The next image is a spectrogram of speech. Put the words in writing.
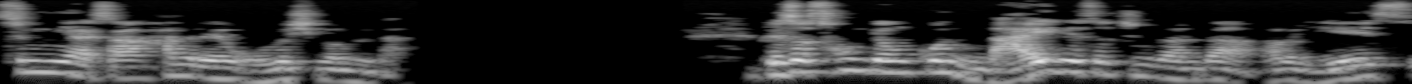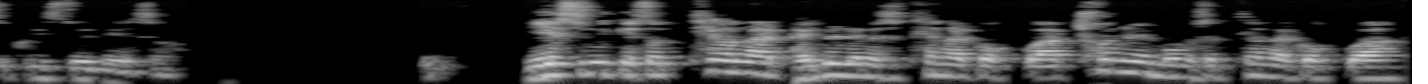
승리하사 하늘에 오르신 겁니다. 그래서 성경 곧 나에 대해서 증거한다. 바로 예수 그리스도에 대해서. 예수님께서 태어날 베들렘에서 태어날 것과 처녀의 몸에서 태어날 것과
